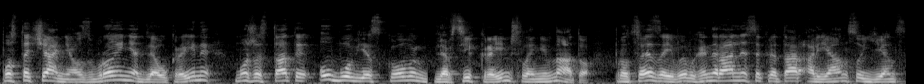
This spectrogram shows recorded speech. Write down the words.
Постачання озброєння для України може стати обов'язковим для всіх країн-членів НАТО. Про це заявив генеральний секретар альянсу Єнс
